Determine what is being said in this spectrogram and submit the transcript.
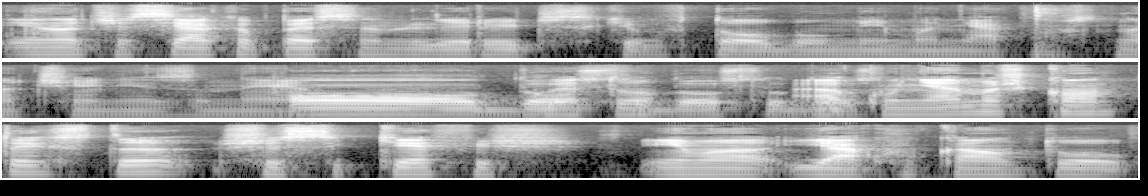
иначе всяка песен лирически в този албум има някакво значение за нея. О, доста, Което, доста, доста. Ако нямаш контекста, ще се кефиш. Има яко канто,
